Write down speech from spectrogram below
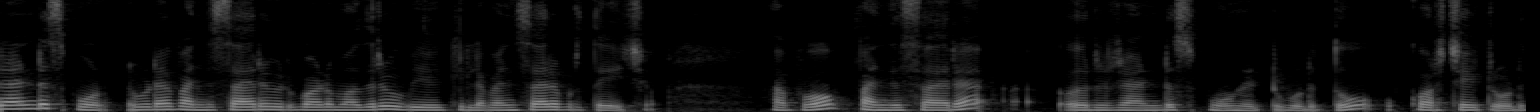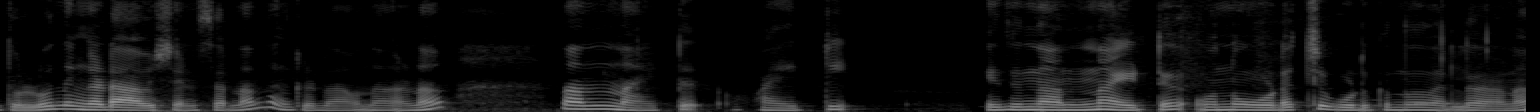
രണ്ട് സ്പൂൺ ഇവിടെ പഞ്ചസാര ഒരുപാട് മധുരം ഉപയോഗിക്കില്ല പഞ്ചസാര പ്രത്യേകിച്ചും. അപ്പോൾ പഞ്ചസാര ഒരു രണ്ട് സ്പൂൺ ഇട്ട് കൊടുത്തു കുറച്ചേ ഇട്ട് കൊടുത്തുള്ളൂ. നിങ്ങളുടെ ആവശ്യാനുസരണം നിങ്ങൾക്ക് ഇടാവുന്നതാണ് നന്നായിട്ട് വയറ്റി ഇത് നന്നായിട്ട് ഒന്ന് ഉടച്ചു കൊടുക്കുന്നത് നല്ലതാണ്.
